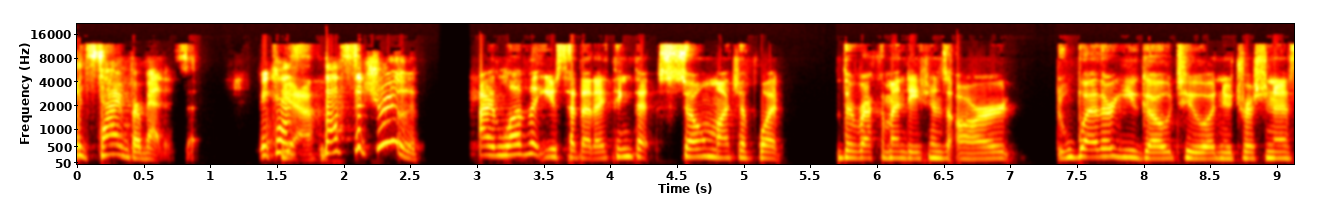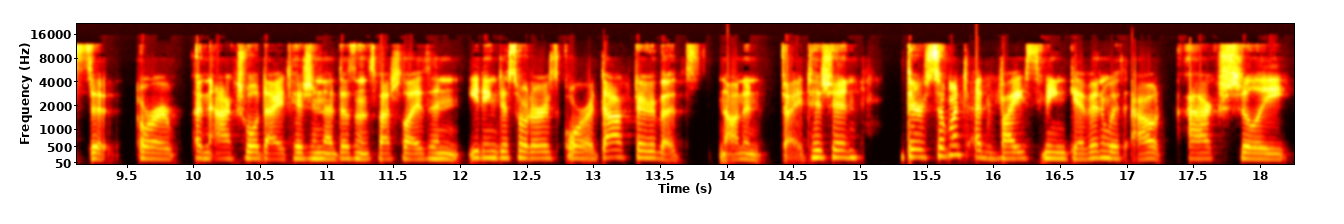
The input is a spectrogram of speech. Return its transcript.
it's time for medicine because Yeah. that's the truth. I love that you said that. I think that so much of what the recommendations are, whether you go to a nutritionist or an actual dietitian that doesn't specialize in eating disorders or a doctor that's not a dietitian, there's so much advice being given without actually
